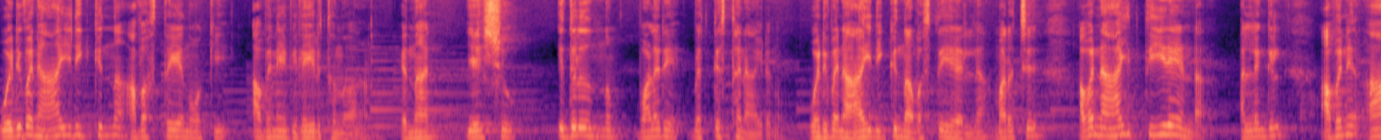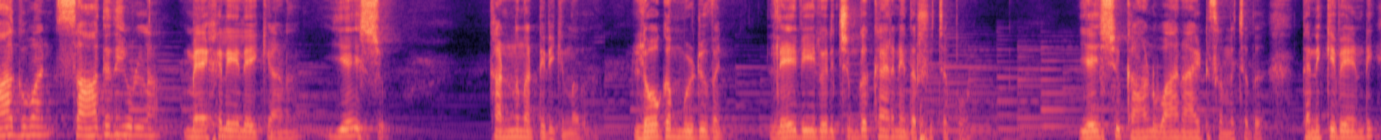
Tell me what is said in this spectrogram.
ഒരുവനായിരിക്കുന്ന അവസ്ഥയെ നോക്കി അവനെ വിലയിരുത്തുന്നതാണ്. എന്നാൽ യേശു ഇതിൽ നിന്നും വളരെ വ്യത്യസ്തനായിരുന്നു. ഒരുവനായിരിക്കുന്ന അവസ്ഥയല്ല മറിച്ച് അവനായിത്തീരേണ്ട അല്ലെങ്കിൽ അവന് ആകുവാൻ സാധ്യതയുള്ള മേഖലയിലേക്കാണ് യേശു കണ്ണു നട്ടിരിക്കുന്നത്. ലോകം മുഴുവൻ ലേവിയിൽ ഒരു ചുങ്കക്കാരനെ ദർശിച്ചപ്പോൾ യേശു കാണുവാനായിട്ട് ശ്രമിച്ചത് തനിക്ക് വേണ്ടി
